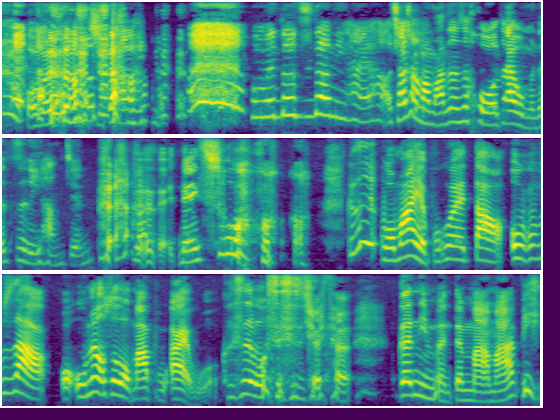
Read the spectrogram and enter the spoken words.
我们都知道，我们都知道 你还好。巧巧妈妈真的是活在我们的字里行间，对对，没错。可是我妈也不会到，我我不知道，我我没有说我妈不爱我，可是我只是觉得跟你们的妈妈比，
